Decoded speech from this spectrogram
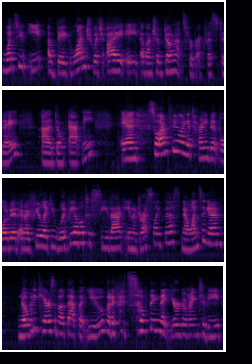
once you eat a big lunch, which I ate a bunch of donuts for breakfast today, uh, don't at me. And so I'm feeling a tiny bit bloated and I feel like you would be able to see that in a dress like this. Now, once again, nobody cares about that but you, but if it's something that you're going to be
